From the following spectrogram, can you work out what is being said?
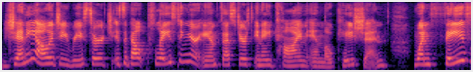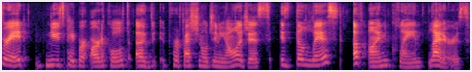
Genealogy research is about placing your ancestors in a time and location. One favorite newspaper article of professional genealogists is the list of unclaimed letters.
